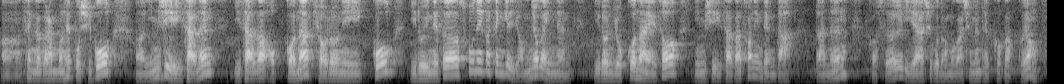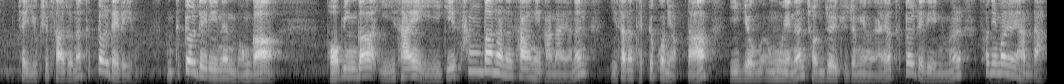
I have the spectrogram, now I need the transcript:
어, 생각을 한번 해보시고 어, 임시 의사는 이사가 없거나 결혼이 있고 이로 인해서 손해가 생길 염려가 있는 이런 요건하에서 임시 의사가 선임된다. 라는 것을 이해하시고 넘어가시면 될 것 같고요. 제 64조는 특별 대리인. 특별 대리인은 뭔가 법인과 이사의 이익이 상반하는 사항에 관하여는 이사는 대표권이 없다. 이 경우에는 전조의 규정에 의하여 특별 대리인을 선임하여야 한다.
